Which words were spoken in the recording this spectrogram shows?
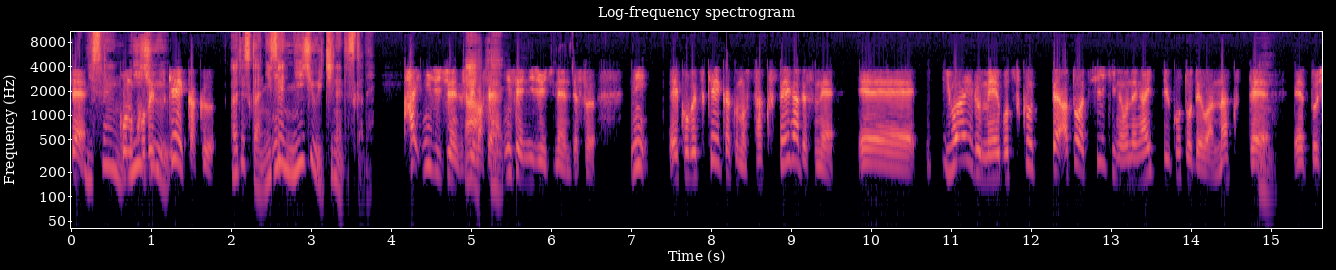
て、この個別計画。あれですか、2021年ですかね？はい、21年です。すみません。はい、2021年です。に、えー、個別計画の作成がですね、えー、いわゆる名簿作って、あとは地域にお願いっていうことではなくて、うん、えっと、市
